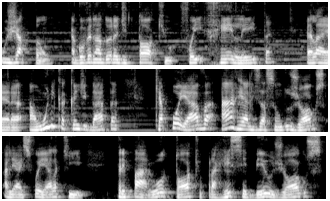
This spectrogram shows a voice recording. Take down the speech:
o Japão. A governadora de Tóquio foi reeleita. Ela era a única candidata que apoiava a realização dos Jogos. Aliás, foi ela que preparou Tóquio para receber os Jogos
